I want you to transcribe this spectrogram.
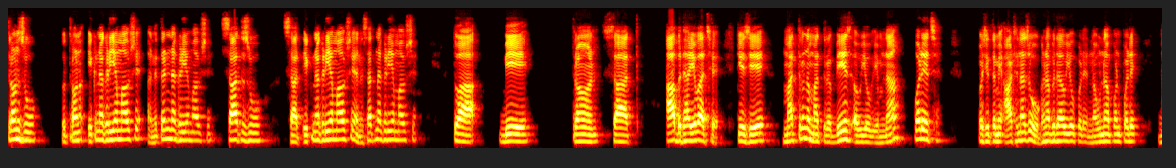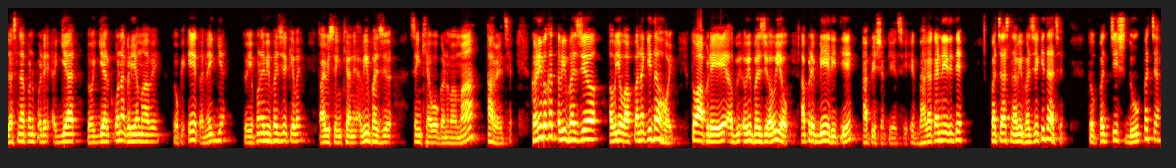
ત્રણ જુઓ, તો ત્રણ એકના ઘડિયામાં આવશે અને ત્રણના ઘડિયામાં આવશે. સાત જુઓ, સાત એકના ઘડિયામાં આવશે અને સાતના ઘડિયામાં આવશે. તો આ બે, ત્રણ, સાત, આ બધા એવા છે કે જે માત્ર ને માત્ર બે જ અવયવ એમના પડે છે. પછી તમે આઠના જુઓ, ઘણા બધા અવયવ પડે, નવના પણ પડે, દસના પણ પડે, અગિયાર, તો અગિયાર કોના ઘડિયામાં આવે? તો કે એક અને અગિયાર, તો એ પણ અવિભાજ્ય કહેવાય. તો આવી સંખ્યાને અવિભાજ્ય સંખ્યાઓ ગણવામાં આવે છે. ઘણી વખત અવિભાજ્ય અવયવ આપવાના કીધા હોય, તો આપણે એ અવિ- અવિભાજ્ય અવયવ આપણે બે રીતે આપી શકીએ છીએ. એક ભાગાકારની રીતે, પચાસના અવિભાજ્ય કીધા છે, તો પચીસ દુ પચાસ,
